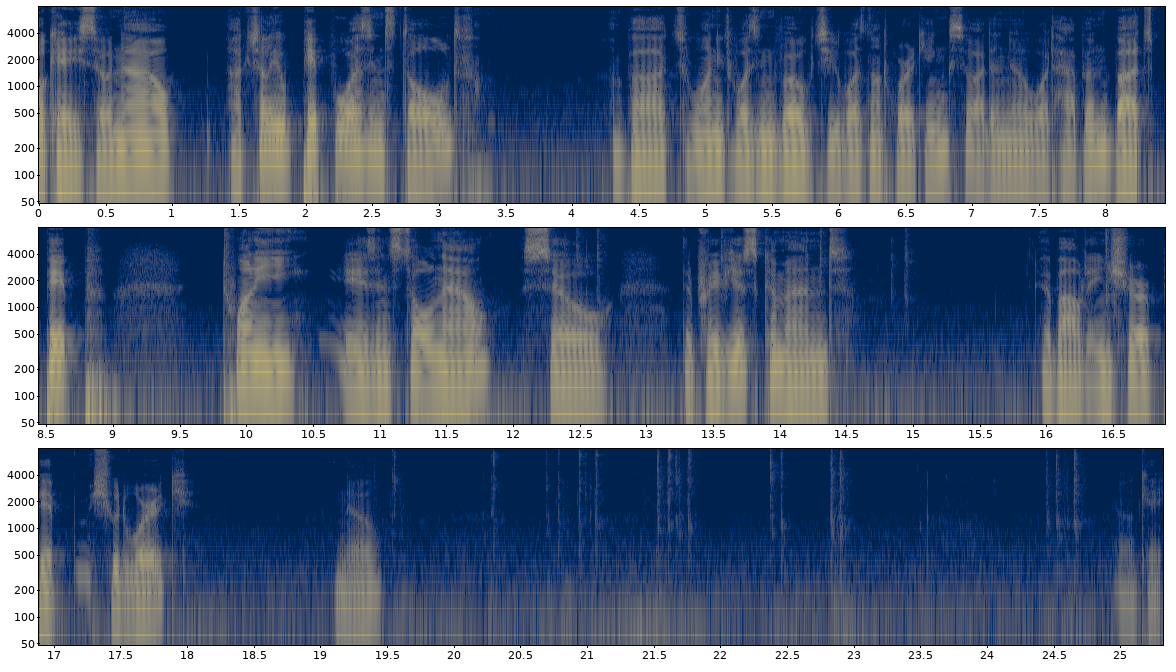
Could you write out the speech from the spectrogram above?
Okay, so now actually pip was installed, but when it was invoked it was not working, so I don't know what happened, but pip 20 is installed now, so the previous command about ensure pip should work. No. Okay.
